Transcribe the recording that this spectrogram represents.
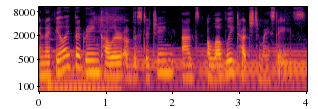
and I feel like the green color of the stitching adds a lovely touch to my stays.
